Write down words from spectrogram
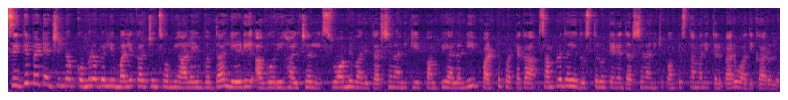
సిద్దిపేట జిల్లా కొమరవెల్లి మల్లికార్జున స్వామి ఆలయం వద్ద లేడీ అగోరి హల్చల్ స్వామివారి దర్శనానికి పంపించాలని పట్టుపట్టగా సంప్రదాయ దుస్తులుంటేనే దర్శనానికి పంపిస్తామని తెలిపారు అధికారులు.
